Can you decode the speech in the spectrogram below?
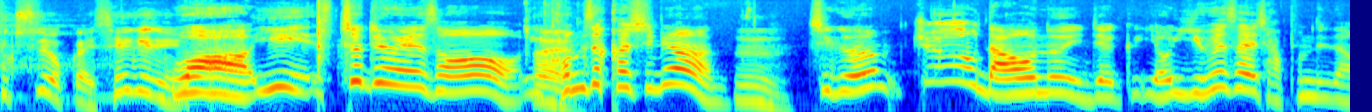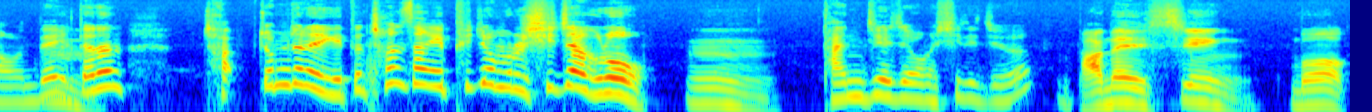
특수 효과의 세계적인. 와 이 스튜디오에서 이 네. 검색하시면 음. 지금 쭉 나오는 이제 그 여- 이 회사의 작품들이 나오는데 음. 일단은 자- 좀 전에 얘기했던 천상의 피조물을 시작으로 음. 반지의 제왕 시리즈, 반헬싱 뭐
